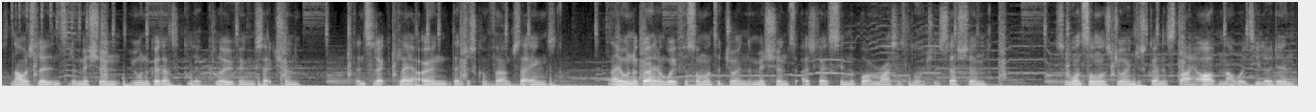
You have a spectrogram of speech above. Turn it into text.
So now once you load into the mission, you want to go down to the clothing section, then select player owned, then just confirm settings. Now you want to go ahead and wait for someone to join the missions. As you guys see in the bottom right, says launching session. So once someone's joined, just go ahead and start it up. Now wait you load in.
